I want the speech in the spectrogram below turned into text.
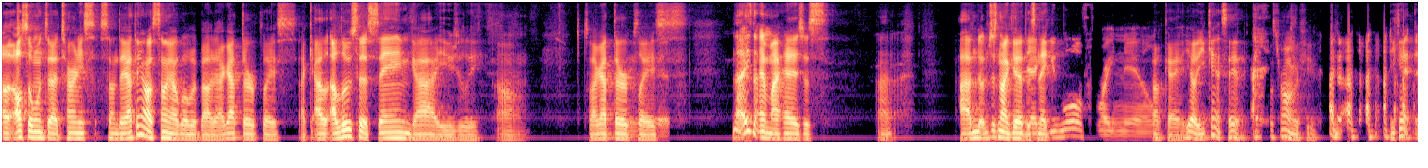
I also went to attorney S- Sunday. I think I was telling you a little bit about it. I got third place. I, I, I lose to the same guy usually. Um, so I got third place. No, he's not in my head. It's just uh, I'm, I'm just not good at the Jack snake. you off right now. Okay, yo, you can't say that. What's wrong with you? You can't. I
